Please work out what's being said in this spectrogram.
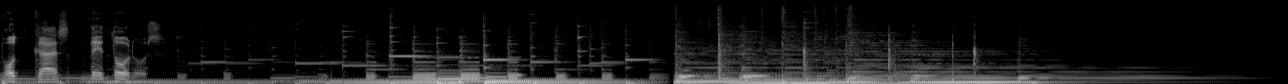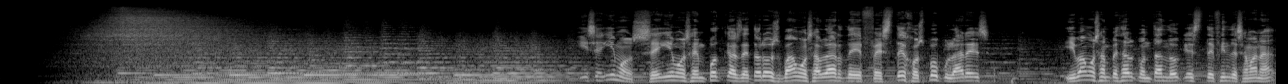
Podcast de Toros. Y seguimos, seguimos en Podcast de Toros. Vamos a hablar de festejos populares. Y vamos a empezar contando que este fin de semana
